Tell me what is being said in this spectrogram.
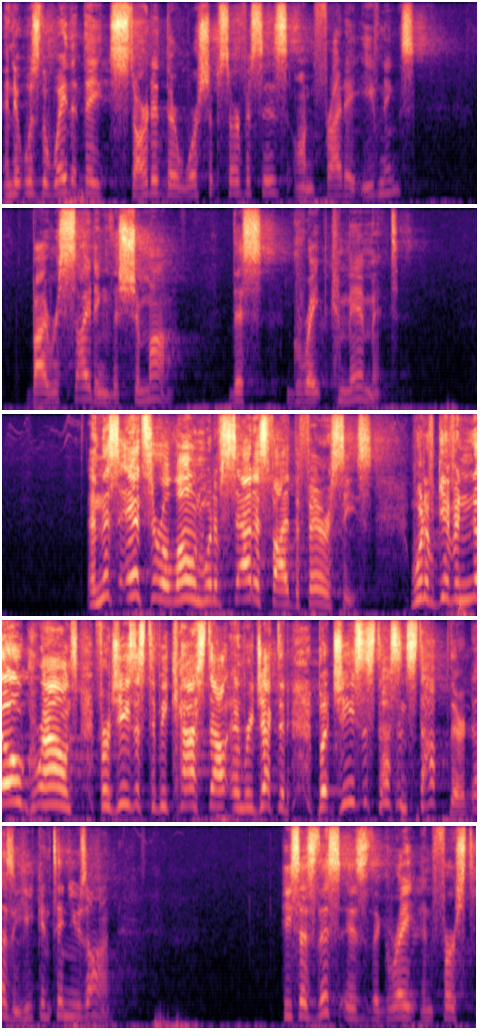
And it was the way that they started their worship services on Friday evenings by reciting the Shema, this great commandment. And this answer alone would have satisfied the Pharisees, would have given no grounds for Jesus to be cast out and rejected. But Jesus doesn't stop there, does he? He continues on. He says, This is the great and first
